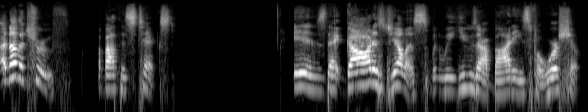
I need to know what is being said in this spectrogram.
another truth about this text is that God is jealous when we use our bodies for worship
